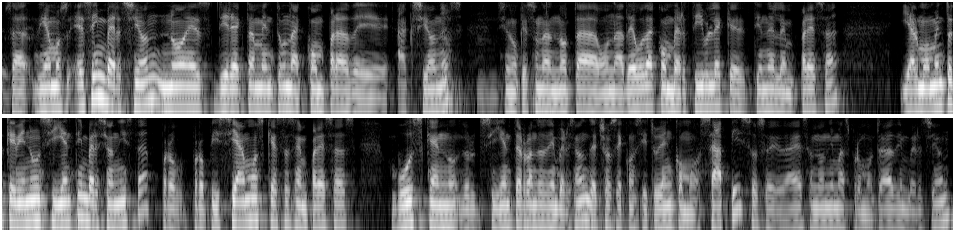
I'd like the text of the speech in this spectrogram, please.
O sea, digamos, esa inversión no es directamente una compra de acciones, uh -huh. sino que es una nota, una deuda convertible que tiene la empresa y al momento que viene un siguiente inversionista, pro, propiciamos que estas empresas busquen siguientes rondas de inversión. De hecho, se constituyen como SAPIs, Sociedades Anónimas Promotoras de Inversión.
